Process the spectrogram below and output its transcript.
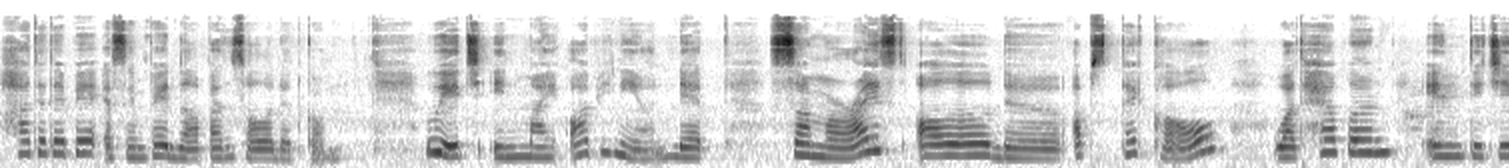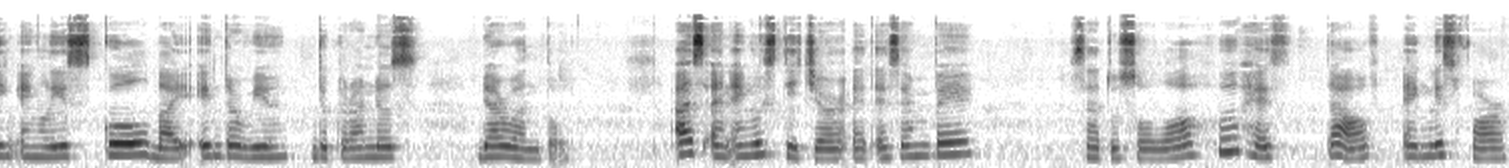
http smp8solo.com which in my opinion that summarized all the obstacles what happened in teaching English school by interviewing Dr. Andos Darwanto. As an English teacher at SMP 1 Solo who has taught English for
